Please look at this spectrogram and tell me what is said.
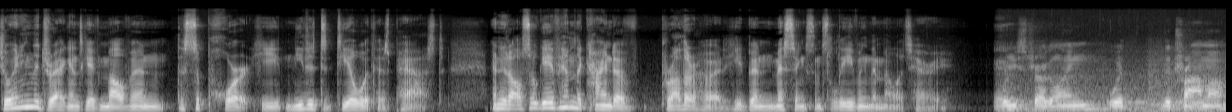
Joining the Dragons gave Melvin the support he needed to deal with his past, and it also gave him the kind of brotherhood he'd been missing since leaving the military. Were you struggling with the trauma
